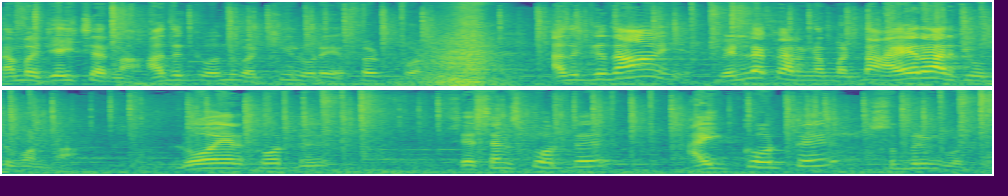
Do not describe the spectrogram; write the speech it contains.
நம்ம ஜெயிச்சிடலாம் அதுக்கு வந்து வக்கீலோட எஃபர்ட் போடணும். அதுக்கு தான் வெள்ளைக்காரன் என்ன பண்ணிட்டான்? அயரார்க்கி உண்டு பண்ணுறான் lower court sessions court high court supreme court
